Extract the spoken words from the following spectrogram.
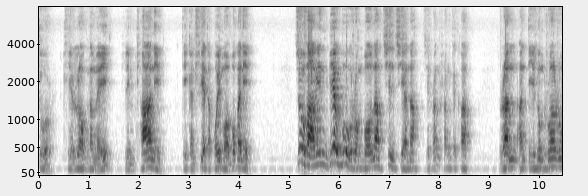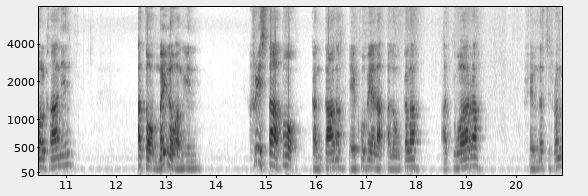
ตัวเคลียร์ลองนะไหมลิมทานี ti kan hriat a poimo bokani chu wangin biak buk rongbol na chin chiana chi rang rang te kha ran an ti hlum rual rual khanin ato mai lo angin krista po kantana e khovela alokala atuara remna chi rang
